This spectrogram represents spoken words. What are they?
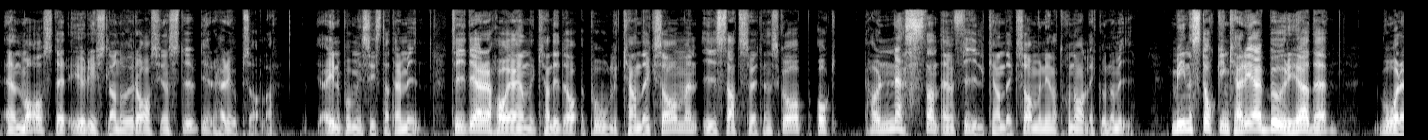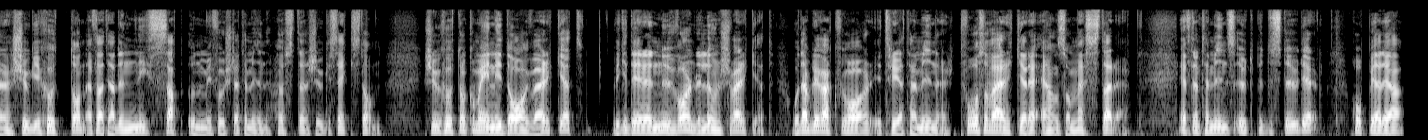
en master i Ryssland och Eurasienstudier här i Uppsala. Jag är inne på min sista termin. Tidigare har jag en polkandexamen i statsvetenskap och har nästan en filkandexamen i nationalekonomi. Min stockingkarriär började våren 2017 efter att jag hade nissat under min första termin hösten 2016. 2017 kom jag in i dagverket vilket är det nuvarande lunchverket. Och där blev jag kvar i tre terminer, två som verkare, en som mästare. Efter en termins utbytesstudier hoppade jag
